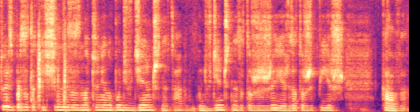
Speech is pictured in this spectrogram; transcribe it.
tu jest bardzo takie silne zaznaczenie, no bądź wdzięczny, tak? Bądź wdzięczny za to, że żyjesz, za to, że pijesz kawę,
